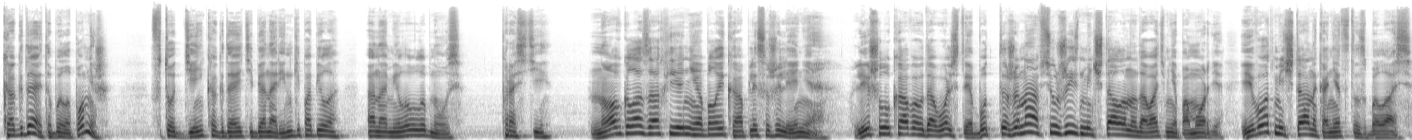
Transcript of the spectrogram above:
«Когда это было, помнишь?» «В тот день, когда я тебя на ринге побила». Она мило улыбнулась. «Прости». Но в глазах ее не было и капли сожаления. Лишь лукавое удовольствие, будто жена всю жизнь мечтала надавать мне по морде. И вот мечта наконец-то сбылась.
